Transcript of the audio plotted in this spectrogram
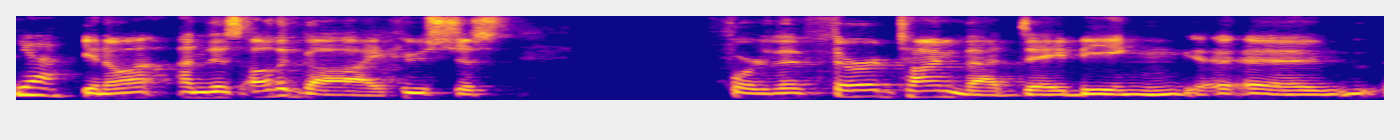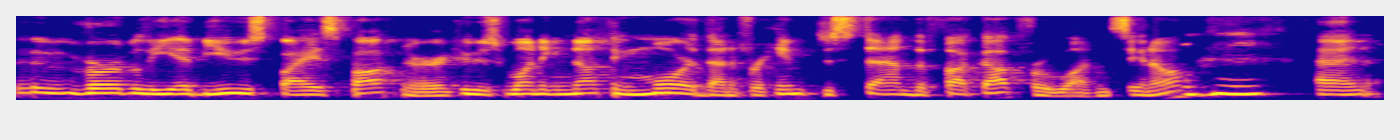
yeah you know and this other guy who's just for the third time that day being uh, uh, verbally abused by his partner who's wanting nothing more than for him to stand the fuck up for once you know? Mm-hmm. and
